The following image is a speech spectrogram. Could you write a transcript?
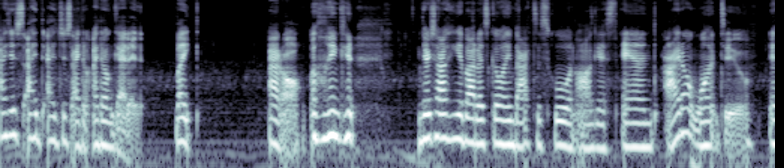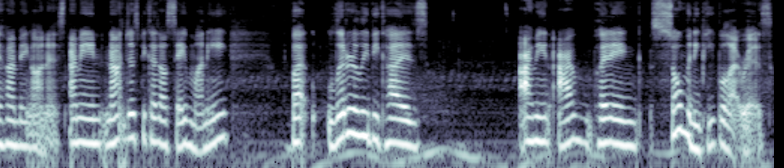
I just I I just I don't I don't get it. Like at all. like they're talking about us going back to school in August and I don't want to if I'm being honest. I mean, not just because I'll save money, but literally because I mean, I'm putting so many people at risk.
